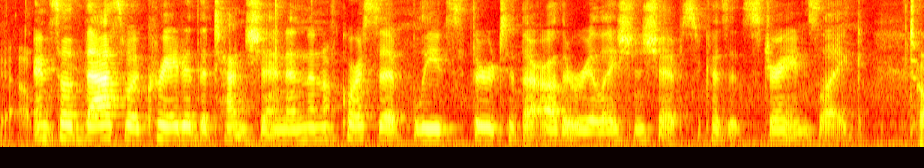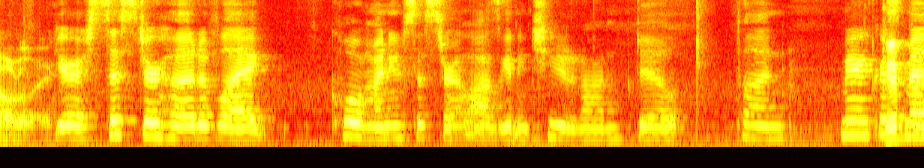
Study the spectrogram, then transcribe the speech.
Yeah. And so that's what created the tension. And then, of course, it bleeds through to the other relationships because it strains like Totally. your sisterhood of like, cool, my new sister in law is getting cheated on. Dope. Fun. Merry Christmas. Good Christmas.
